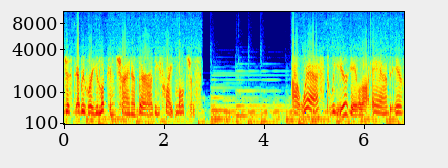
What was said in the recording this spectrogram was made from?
just everywhere you look in China there are these white mulches. Out west, we irrigate a lot, and if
